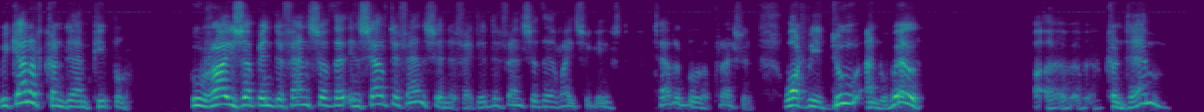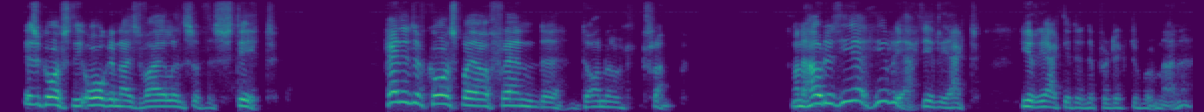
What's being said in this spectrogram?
We cannot condemn people who rise up in defense of the, in self-defense, in effect, in defense of their rights against terrible oppression. What we do and will uh, uh, condemn is, of course, the organized violence of the state, headed, of course, by our friend uh, Donald Trump. And how did he, he react? He react, he reacted in a predictable manner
